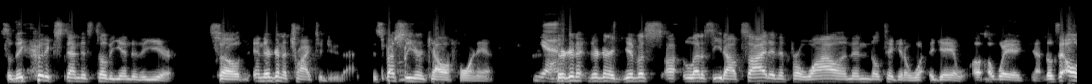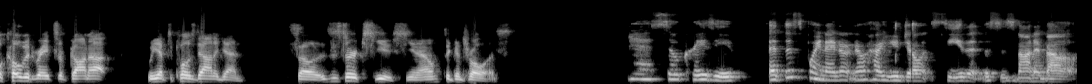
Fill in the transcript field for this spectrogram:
So they could extend this till the end of the year. So, and they're going to try to do that, especially here in California. Yeah, they're gonna they're gonna give us uh, let us eat outside, and then for a while, and then they'll take it away, away again. They'll say, "Oh, COVID rates have gone up. We have to close down again." So this is their excuse, you know, to control us. Yeah, it's so crazy at this point, I don't know how you don't see that this is not about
